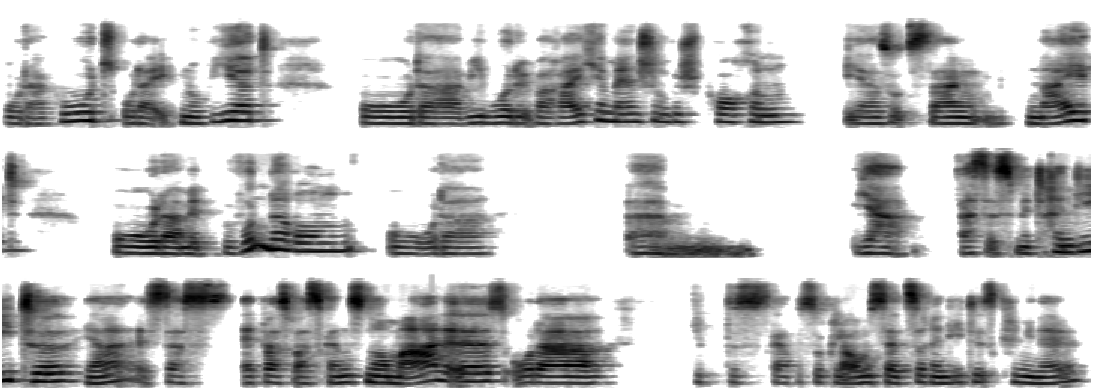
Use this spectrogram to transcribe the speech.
oder gut oder ignoriert? Oder wie wurde über reiche Menschen gesprochen? Eher sozusagen mit Neid oder mit Bewunderung oder ähm, ja, was ist mit Rendite? Ja, ist das etwas, was ganz normal ist oder gibt es, gab es so Glaubenssätze, Rendite ist kriminell?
